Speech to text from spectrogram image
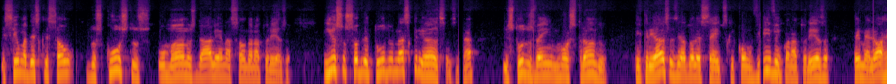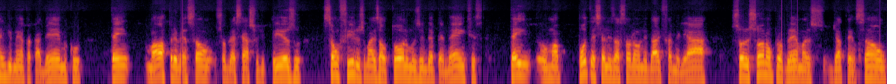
e sim uma descrição dos custos humanos da alienação da natureza. Isso, sobretudo, nas crianças. Né? Estudos vêm mostrando que crianças e adolescentes que convivem com a natureza têm melhor rendimento acadêmico, têm maior prevenção sobre excesso de peso, são filhos mais autônomos e independentes, têm uma potencialização na unidade familiar, solucionam problemas de atenção.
